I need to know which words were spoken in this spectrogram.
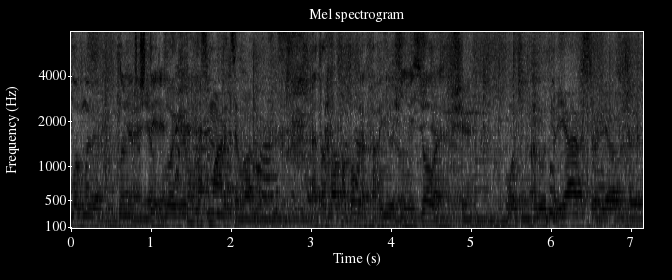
Влог, влог номер, номер 4. Я блогер Кусмартьева. Это два фотографа, они очень веселые. Вообще очень круто. Я все, я уже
